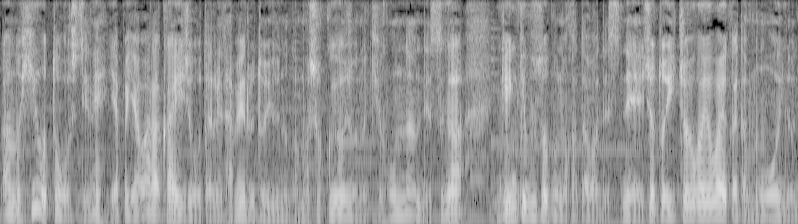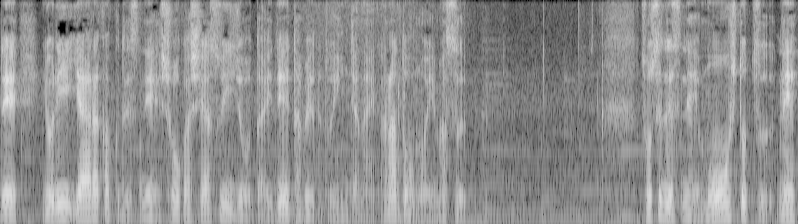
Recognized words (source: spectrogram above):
あの、火を通してね、やっぱ柔らかい状態で食べるというのが、まあ、食用上の基本なんですが、元気不足の方はですね、ちょっと胃腸が弱い方も多いので、より柔らかくですね、消化しやすい状態で食べるといいんじゃないかなと思います。そしてですね、もう一つね、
